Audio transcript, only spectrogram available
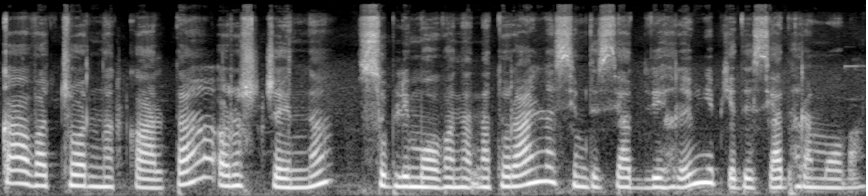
Кава чорна карта розчинна, сублімована, натуральна 72 гривні 50 грамова.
